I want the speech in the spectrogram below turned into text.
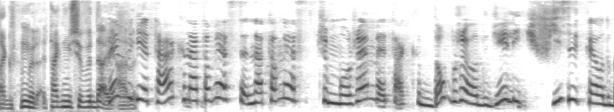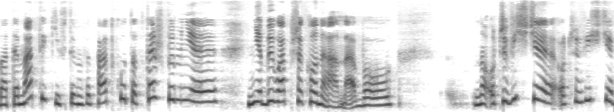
Tak, tak mi się wydaje. Pewnie ale... tak, natomiast, natomiast czy możemy tak dobrze oddzielić fizykę od matematyki w tym wypadku, to też bym nie, nie była przekonana, bo no oczywiście, oczywiście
